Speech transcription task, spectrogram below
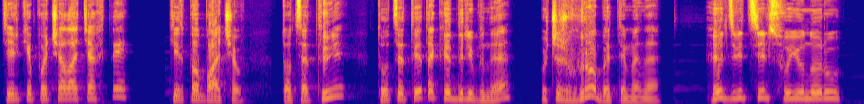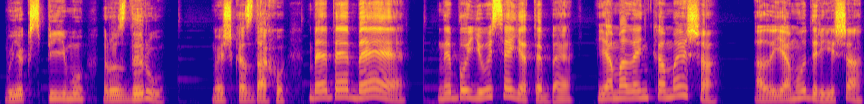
Тільки почала тягти, кіт побачив То це ти? То це ти таке дрібне? Хочеш вгробити мене? Геть звідсіль свою нору, бо як спійму, роздеру. Мишка з даху Бе-бе-бе, не боюся я тебе. Я маленька миша, але я мудріша.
